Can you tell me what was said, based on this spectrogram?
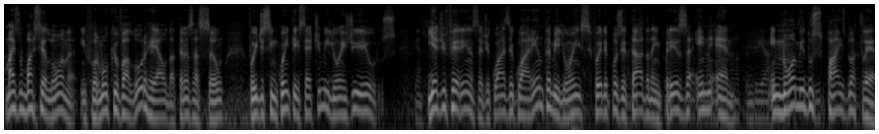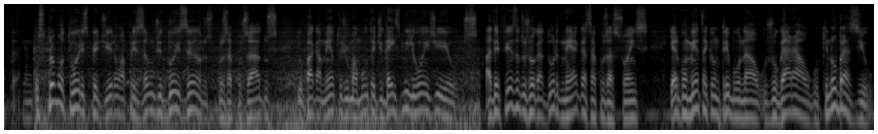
Mas o Barcelona informou que o valor real da transação foi de 57 milhões de euros. E a diferença de quase 40 milhões foi depositada na empresa NN, em nome dos pais do atleta. Os promotores pediram a prisão de dois anos para os acusados e o pagamento de uma multa de 10 milhões de euros. A defesa do jogador nega as acusações e argumenta que um tribunal julgar algo que no Brasil,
